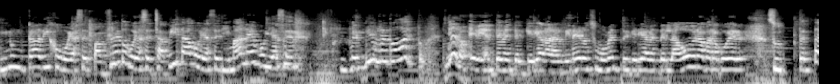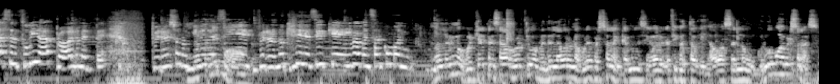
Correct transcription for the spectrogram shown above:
nunca dijo voy a hacer panfletos, voy a hacer chapitas, voy a hacer imanes, voy a hacer vendible todo esto. Claro, evidentemente él quería ganar dinero en su momento y quería vender la obra para poder sustentarse en su vida, probablemente. Pero eso no, No quiere decir, pero no quiere decir que iba a pensar como en No es lo mismo, porque él pensaba por último vender la obra a una pura persona, en cambio el diseñador gráfico está obligado a hacerlo a un grupo de personas.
